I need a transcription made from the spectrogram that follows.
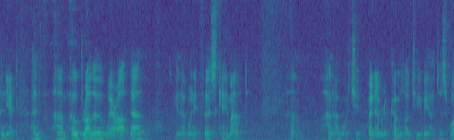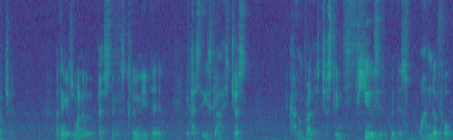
and yet, and um, Oh Brother, Where Art Thou? You know, when it first came out. Um, and I watch it whenever it comes on TV, I just watch it. I think it's one of the best things Clooney did because these guys just, the Coen brothers just infuse it with this wonderful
